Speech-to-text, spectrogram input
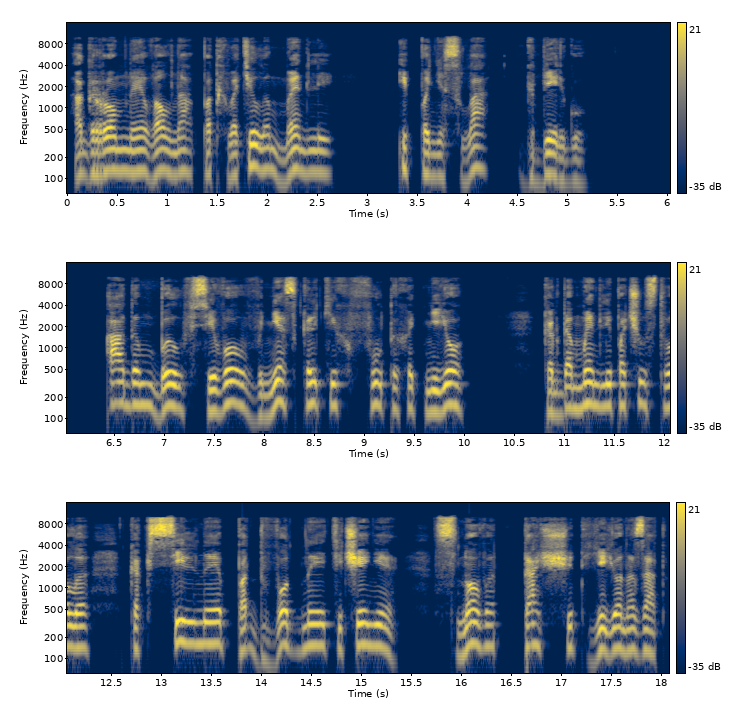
Огромная волна подхватила Мэнли и понесла к берегу. Адам был всего в нескольких футах от нее, когда Мэнли почувствовала, как сильное подводное течение снова тащит ее назад.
